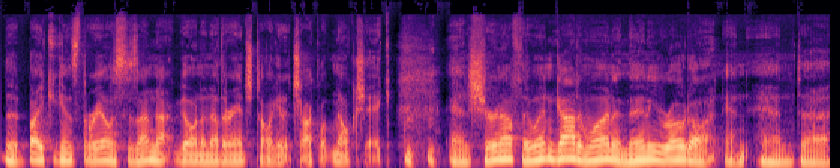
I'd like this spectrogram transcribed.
the bike against the rail, and says, "I'm not going another inch till I get a chocolate milkshake." and sure enough, they went and got him one, and then he rode on. And and uh,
